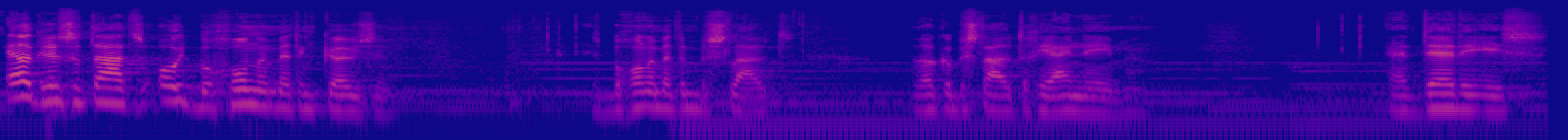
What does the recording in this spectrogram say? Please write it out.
Elk resultaat is ooit begonnen met een keuze. Is begonnen met een besluit. Welke besluiten ga jij nemen? En het derde is,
